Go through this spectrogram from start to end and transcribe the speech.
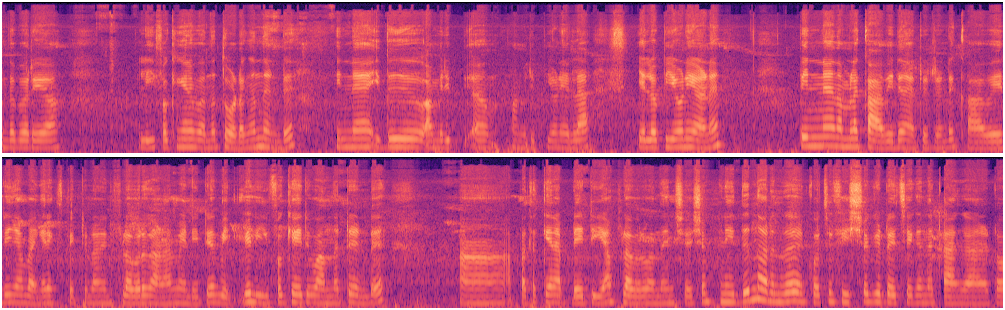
എന്താ പറയുക ലീഫൊക്കെ ഇങ്ങനെ വന്ന് തുടങ്ങുന്നുണ്ട്. പിന്നെ ഇത് അമരി അമരിപ്പിയോണി അല്ല യെല്ലോ പിയോണിയാണ് പിന്നെ നമ്മൾ കാവേരി നട്ടിട്ടുണ്ട്. കാവേരി ഞാൻ ഭയങ്കര എക്സ്പെക്റ്റഡ് ആണ്. ഫ്ലവർ കാണാൻ വേണ്ടിയിട്ട് വലിയ ലീഫൊക്കെ ആയിട്ട് വന്നിട്ടുണ്ട്. അപ്പോൾ അതൊക്കെ ഞാൻ അപ്ഡേറ്റ് ചെയ്യാം. ഫ്ലവർ വന്നതിന് ശേഷം. പിന്നെ ഇതെന്ന് പറയുന്നത് കുറച്ച് ഫിഷൊക്കെ ഇട്ട് വെച്ചേക്കുന്ന ടാങ്കാണ് കേട്ടോ.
